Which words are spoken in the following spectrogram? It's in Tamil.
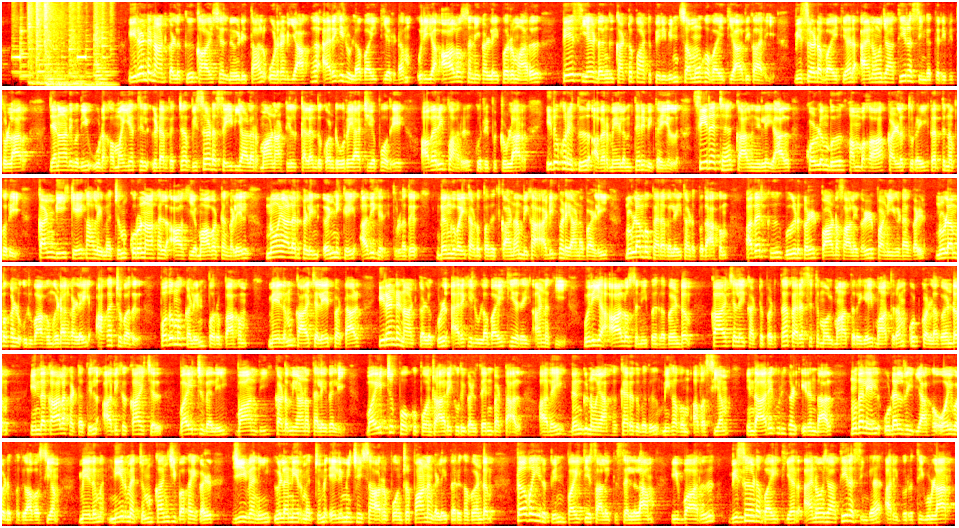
இரண்டு நாட்களுக்கு காய்ச்சல் நீடித்தால் உடனடியாக அருகிலுள்ள வைத்தியரிடம் உரிய ஆலோசனைகளை பெறுமாறு தேசிய டெங்கு கட்டுப்பாட்டு பிரிவின் சமூக வைத்திய அதிகாரி விசேட வைத்தியர் அனோஜா தீரசிங்க தெரிவித்துள்ளார். ஜனாதிபதி ஊடக மையத்தில் இடம்பெற்ற விசேட செய்தியாளர் மாநாட்டில் கலந்து கொண்டு உரையாற்றிய போதே அவர் இவ்வாறு குறிப்பிட்டுள்ளார். இது குறித்து அவர் மேலும் தெரிவிக்கையில் சீரற்ற காலநிலையால் கொழும்பு ஹம்பகா கள்ளுத்துறை ரத்தினபுரி கண்டி கேகாலை மற்றும் குருநாகல் ஆகிய மாவட்டங்களில் நோயாளர்களின் எண்ணிக்கை அதிகரித்துள்ளது. டெங்குவை தடுப்பதற்கான மிக அடிப்படையான வழி நுழம்பு பரவலை தடுப்பதாகும். அதற்கு வீடுகள் பாடசாலைகள் பணியிடங்கள் நுழம்புகள் உருவாகும் இடங்களை அகற்றுவது பொதுமக்களின் பொறுப்பாகும். மேலும் காய்ச்சல் ஏற்பட்டால் இரண்டு நாட்களுக்குள் அருகிலுள்ள வைத்தியரை அணுகி உரிய ஆலோசனை பெற வேண்டும். காய்ச்சலை கட்டுப்படுத்த பாராசிட்டமால் மாத்திரையை மாத்திரம் உட்கொள்ள வேண்டும். இந்த காலகட்டத்தில் அதிக காய்ச்சல் வயிற்று வலி வாந்தி கடுமையான தலைவலி வயிற்றுப்போக்கு போன்ற அறிகுறிகள் தென்பட்டால் அதை டெங்கு நோயாக கருதுவது மிகவும் அவசியம். இந்த அறிகுறிகள் இருந்தால் முதலில் உடல் ரீதியாக ஓய்வெடுப்பது அவசியம். மேலும் நீர் மற்றும் கஞ்சி வகைகள் ஜீவனி இளநீர் மற்றும் எலுமிச்சை சாறு போன்ற பானங்களை பெருக வேண்டும். தேவையிருப்பின் வைத்தியசாலைக்கு செல்லலாம். இவ்வாறு விசேட வைத்தியர் அனோஜா தீரசிங்க அறிவுறுத்தியுள்ளார்.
